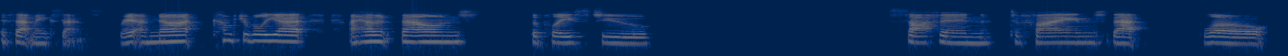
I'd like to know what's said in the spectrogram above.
if that makes sense, right? I'm not comfortable yet. I haven't found the place to soften, to find that flow.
